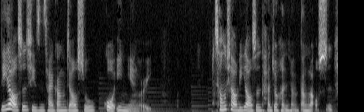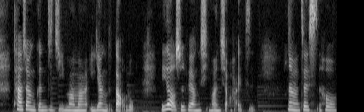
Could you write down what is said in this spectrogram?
李老师其实才刚教书过一年而已。从小，李老师他就很想当老师，踏上跟自己妈妈一样的道路。李老师非常喜欢小孩子。那在死后，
